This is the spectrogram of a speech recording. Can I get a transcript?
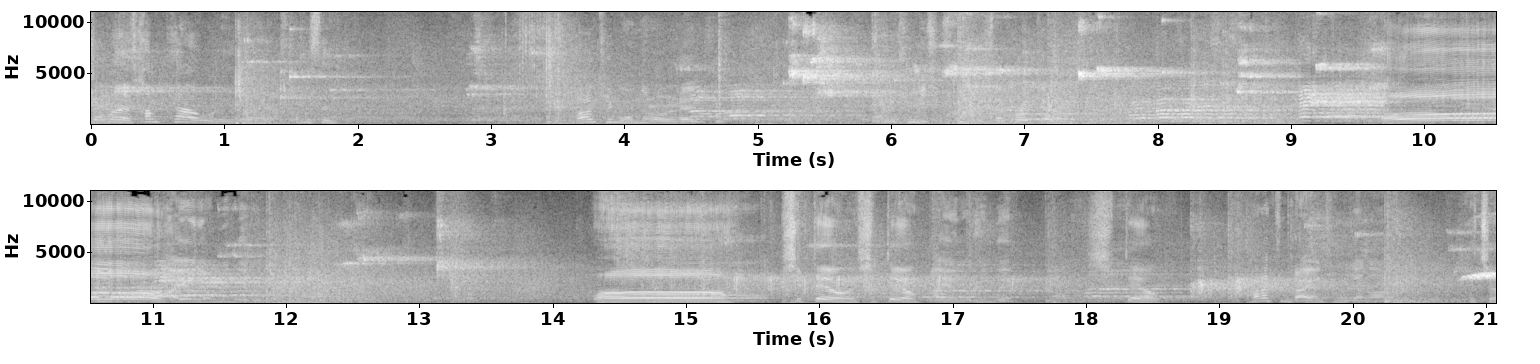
저번에 3패하고 이번에 3승. 다른 팀은 오늘 원래 내 팀이 있었어. 세퍼럴 때랑 어. 아이언이 없는데도 와 10대 0 10대 0 아이언 없는데 10대 0 파란 팀 라이언 팀이잖아. 그쵸.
